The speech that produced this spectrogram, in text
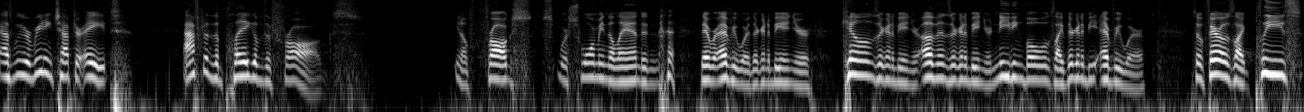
as we were reading chapter 8, after the plague of the frogs, you know, frogs were swarming the land and they were everywhere. They're going to be in your kilns, they're going to be in your ovens, they're going to be in your kneading bowls, like they're going to be everywhere. So Pharaoh's like, please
